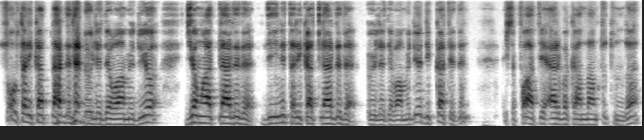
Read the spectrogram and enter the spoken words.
Sol tarikatlarda da böyle devam ediyor. Cemaatlerde de, dini tarikatlerde de öyle devam ediyor. Dikkat edin. İşte Fatih Erbakan'dan tutun da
